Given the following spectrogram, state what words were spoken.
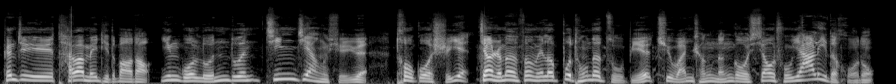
根据台湾媒体的报道，英国伦敦金匠学院透过实验，将人们分为了不同的组别，去完成能够消除压力的活动。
